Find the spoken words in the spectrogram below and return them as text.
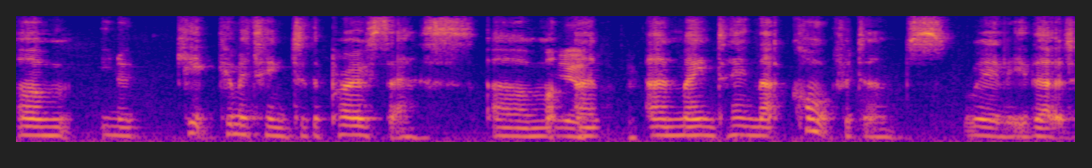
Um, you know, keep committing to the process um, Yeah. and and maintain that confidence really that,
